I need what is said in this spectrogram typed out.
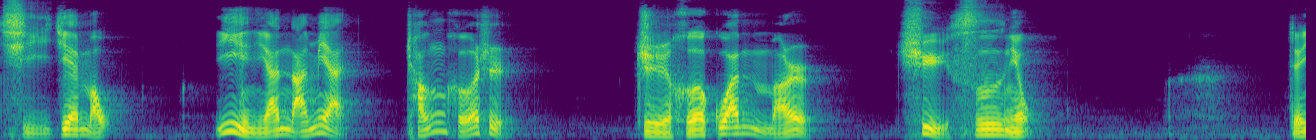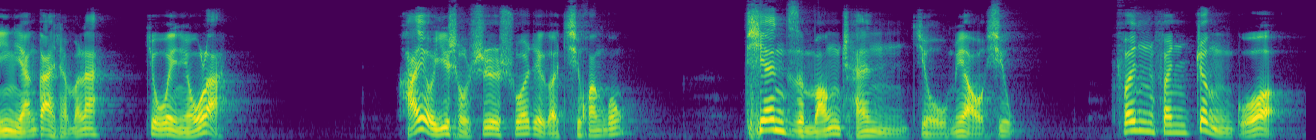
起奸谋。一年难面成何事？只合关门去私牛。这一年干什么了？就喂牛了。还有一首诗说这个齐桓公。天子蒙尘九庙修，纷纷郑国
